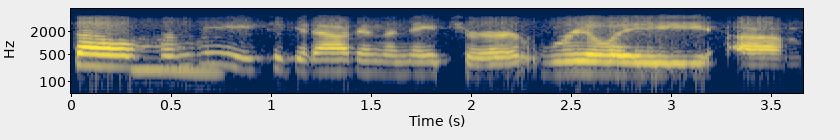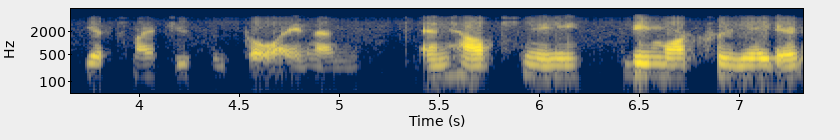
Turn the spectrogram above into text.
so for mm. me to get out in the nature really um gets my juices going and and helps me be more creative.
